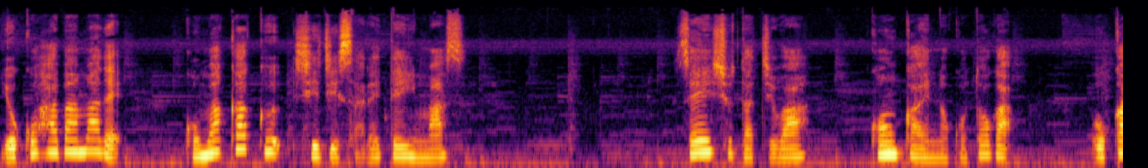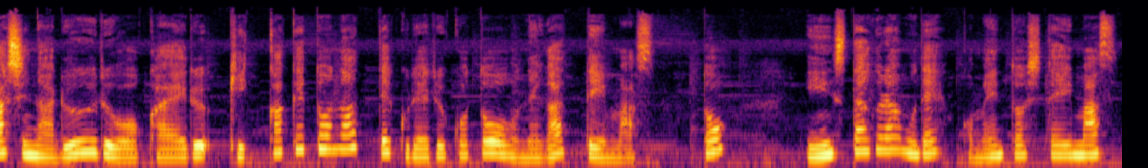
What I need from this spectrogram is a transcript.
横幅まで細かく指示されています選手たちは今回のことがおかしなルールを変えるきっかけとなってくれることを願っています。とインスタグラムでコメントしています。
